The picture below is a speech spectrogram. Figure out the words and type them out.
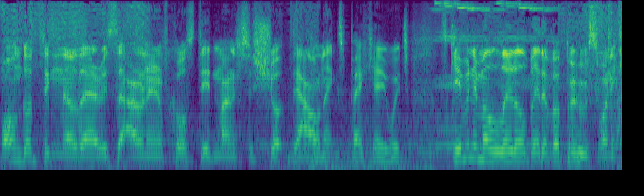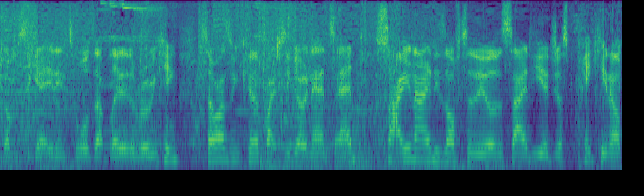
One good thing, though, there is that Araneae, of course, did manage to shut down Xpeke, which has given him a little bit of a boost when it comes to getting in towards that Blade of the Ruin King. Soaz and Kerp actually going head-to-head. -head. Cyanide is off to the other side here, just picking up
